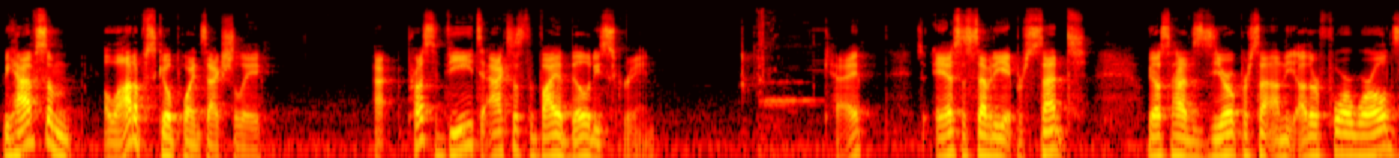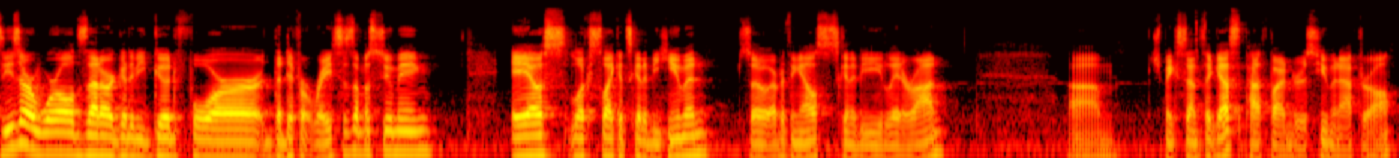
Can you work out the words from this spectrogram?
We have some a lot of skill points actually. press V to access the viability screen. Okay. So Eos is 78%. We also have 0% on the other four worlds. These are worlds that are going to be good for the different races, I'm assuming. Eos looks like it's going to be human, so everything else is going to be later on. Um, which makes sense, I guess. Pathfinder is human after all.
